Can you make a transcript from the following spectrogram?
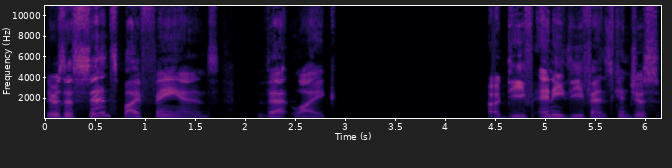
there's a sense by fans that like a def any defense can just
